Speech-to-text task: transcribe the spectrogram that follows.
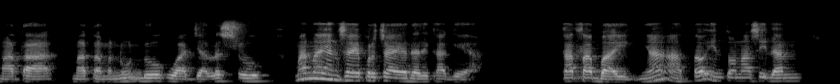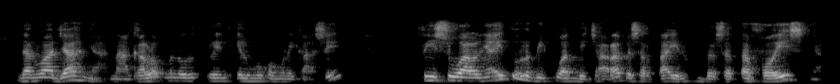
mata mata menunduk wajah lesu. Mana yang saya percaya dari Kak Gea? Kata baiknya atau intonasi dan dan wajahnya? Nah kalau menurut ilmu komunikasi visualnya itu lebih kuat bicara beserta beserta voice-nya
